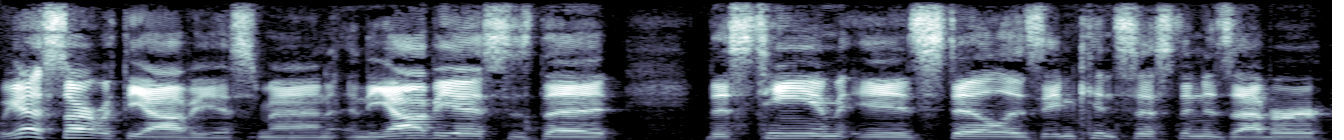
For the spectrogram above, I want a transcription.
we got to start with the obvious, man. And the obvious is that this team is still as inconsistent as ever.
